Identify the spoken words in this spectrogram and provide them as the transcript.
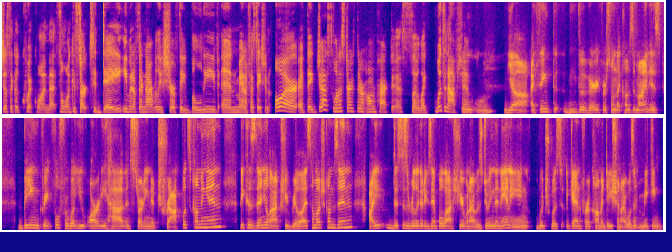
Just like a quick one that someone could start today, even if they're not really sure if they believe in manifestation or if they just want to start their own practice. So, like, what's an option? Ooh. Yeah, I think the, the very first one that comes to mind is being grateful for what you already have and starting to track what's coming in because then you'll actually realize how much comes in. I this is a really good example last year when I was doing the nannying, which was again for accommodation. I wasn't making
